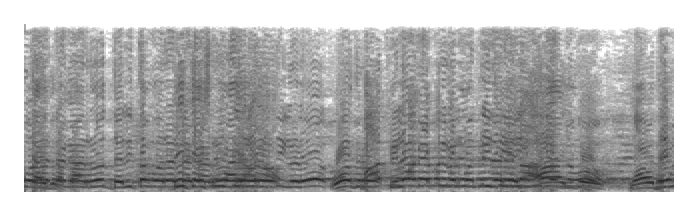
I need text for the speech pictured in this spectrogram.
ಹೋರಾಟಗಾರರು ದಲಿತ ಹೋರಾಟಗಾರರು ಹೋದ್ರು. ಫಿಲಾಸಫಿಗಳು ಬಂದಿದ್ದಾರೆ. ಇದು ಯಾವುದು? ನಿಮ್ಮ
